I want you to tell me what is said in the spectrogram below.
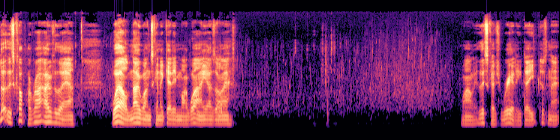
Look, there's copper right over there. Well, no one's going to get in my way as I Wow, this goes really deep, doesn't it?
